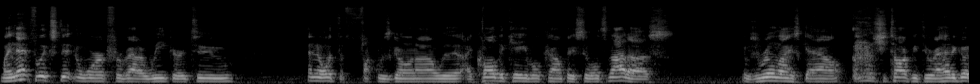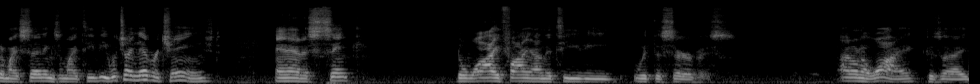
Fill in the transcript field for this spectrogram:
My Netflix didn't work for about a week or two. I don't know what the fuck was going on with it. I called the cable company, so it's not us. It was a real nice gal. she talked me through. I had to go to my settings on my TV, which I never changed, and I had to sync the Wi-Fi on the TV with the service. I don't know why, because I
